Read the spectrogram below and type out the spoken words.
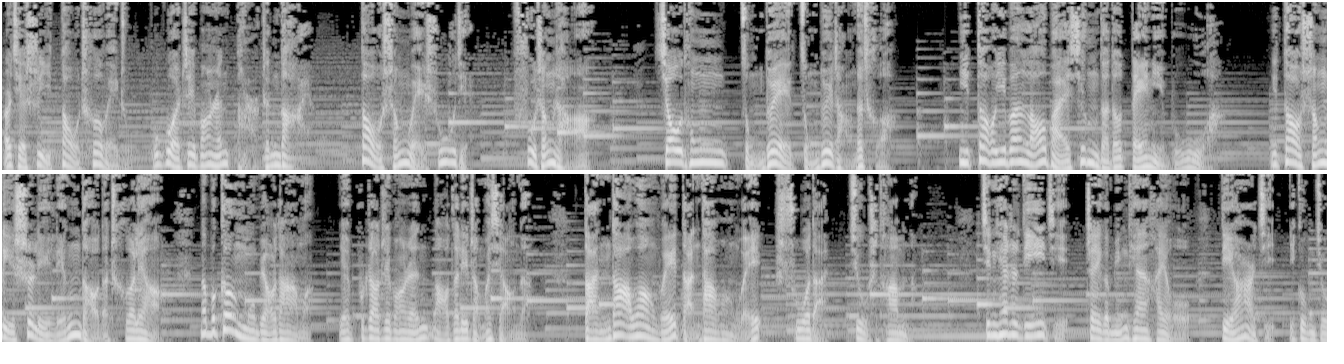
而且是以盗车为主。不过这帮人胆儿真大呀，盗省委书记、副省长、交通总队总队长的车，你到一般老百姓的都逮你不误啊！你到省里市里领导的车辆，那不更目标大吗？也不知道这帮人脑子里怎么想的，胆大妄为，胆大妄为，说的就是他们呢。今天是第一集，这个明天还有第二集，一共就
